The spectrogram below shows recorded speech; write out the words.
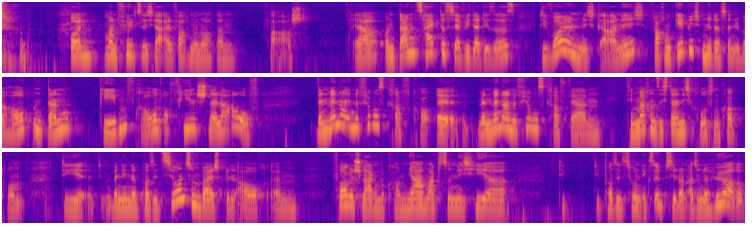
und man fühlt sich ja einfach nur noch dann verarscht. Ja, und dann zeigt es ja wieder dieses, die wollen mich gar nicht, warum gebe ich mir das denn überhaupt? Und dann geben Frauen auch viel schneller auf. Wenn Männer in eine Führungskraft äh, wenn Männer eine Führungskraft werden, die machen sich da nicht großen Kopf drum. Die, die wenn die eine Position zum Beispiel auch ähm, vorgeschlagen bekommen, ja, magst du nicht hier die, die Position XY, also eine höhere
